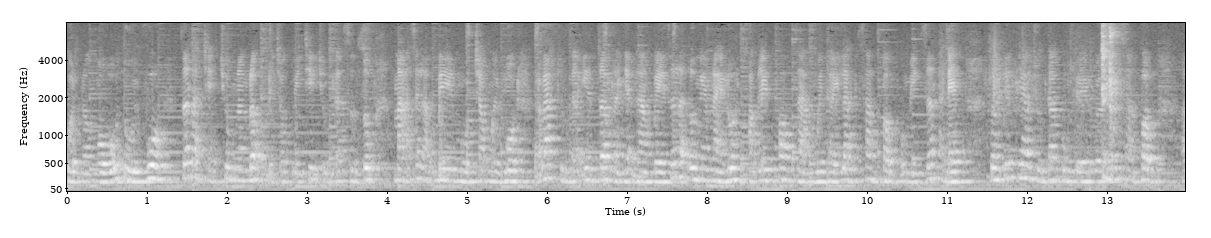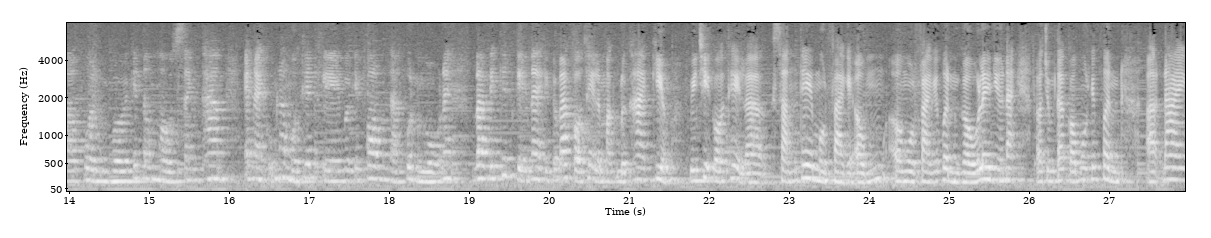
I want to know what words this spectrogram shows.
quần uh, ờ, ngố túi vuông rất là trẻ trung năng động để cho quý chị chúng ta sử dụng. Mã sẽ là B111 các bác chúng ta yên tâm là nhận hàng về rất là ưng em này luôn. Hoặc lên form dáng mới thấy là cái sản phẩm của mình rất là là đẹp. Rồi tiếp theo chúng ta cùng đến với một sản phẩm uh, quần với cái tông màu xanh than em này cũng là một thiết kế với cái form dáng quần ngố này. Và cái thiết kế này thì các bác có thể là mặc được hai kiểu. Quý chị có thể là sắn thêm một vài cái ống ờ, một vài cái vần gấu lên như thế này. Đó, chúng ta có một cái phần à, đai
